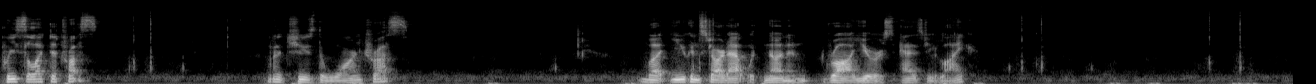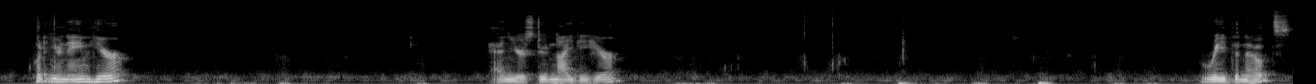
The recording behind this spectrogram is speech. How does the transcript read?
pre-select a truss. I'm going to choose the Warren truss. But you can start out with none and draw yours as you like. Put in your name here and your student ID here. Read the notes.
